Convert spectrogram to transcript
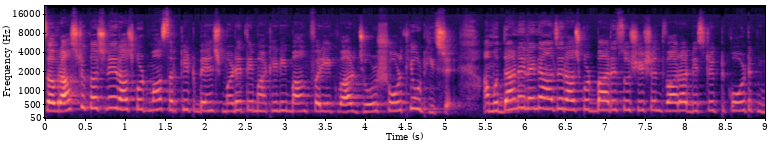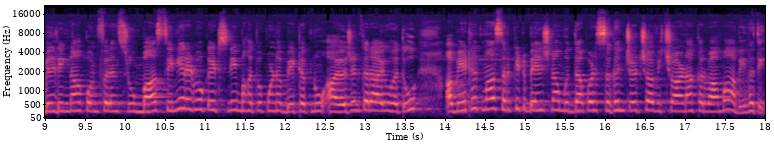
સૌરાષ્ટ્ર કચ્છને રાજકોટમાં સર્કિટ બેન્ચ મળે તે માટેની માંગ ફરી એકવાર જોરશોરથી ઉઠી છે. આ મુદ્દાને લઈને આજે રાજકોટ બાર એસોસિએશન દ્વારા ડિસ્ટ્રિક્ટ કોર્ટ બિલ્ડિંગના કોન્ફરન્સ રૂમમાં સિનિયર એડવોકેટ્સની મહત્વપૂર્ણ બેઠકનું આયોજન કરાયું હતું. આ બેઠકમાં સર્કિટ બેન્ચના મુદ્દા પર સઘન ચર્ચા વિચારણા કરવામાં આવી હતી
